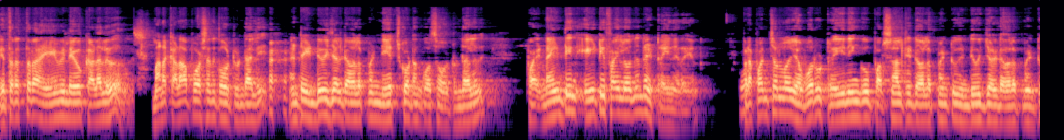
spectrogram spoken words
ఇతరత్ర ఏమీ లేవు కళలు. మన కళా పోషణకు ఒకటి ఉండాలి. అంటే ఇండివిజువల్ డెవలప్మెంట్ నేర్చుకోవడం కోసం ఒకటి ఉండాలి. నైన్టీన్ ఎయిటీ ఫైవ్లోనే నేను ట్రైనర్ అయ్యాను. ప్రపంచంలో ఎవరు training personality development individual development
